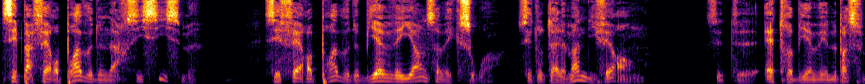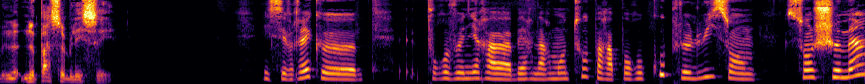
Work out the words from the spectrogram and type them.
C'est pas faire preuve de narcissisme. C'est faire preuve de bienveillance avec soi. C'est totalement différent. C'est euh, être bienveillant, ne pas se, ne- pas se blesser. Et c'est vrai que, pour revenir à Bernard Monteau, par rapport au couple, lui, son, son chemin,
